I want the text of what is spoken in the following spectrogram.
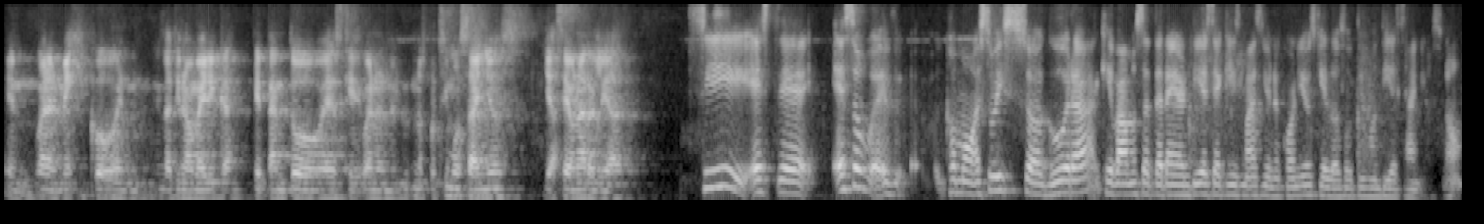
en, bueno, en México, en, Latinoamérica, que tanto es que, bueno, en los próximos años ya sea una realidad. Sí, este, eso, eh, como estoy segura que vamos a tener 10x más unicornios que los últimos 10 años, ¿no?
